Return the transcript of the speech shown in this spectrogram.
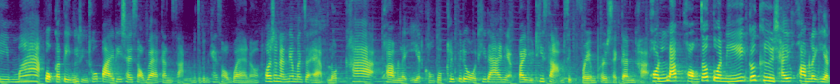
ดีมากปกติมือถือทั่วไปที่ใช้ซอฟต์แวร์กันสั่นมันจะเป็นแค่ซอฟต์แวร์เนาะเพราะฉะนั้นเนี่ยมันจะแอบลดค่าความละเอียดของตัวคลิปวิดีโอที่ได้เนี่ยไปอยู่ที่ 30 เฟรม per second ค่ะ ผลลัพธ์ของเจ้าตัวนี้ก็คือใช้ความละเอียด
